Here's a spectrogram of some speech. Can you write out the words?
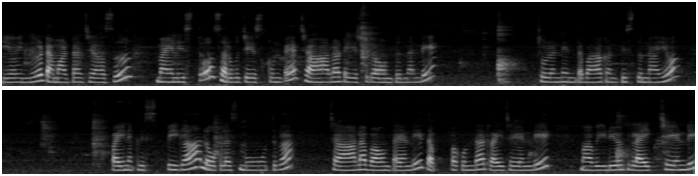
ఇగో ఇందులో టమాటా చాసు మైనీస్తో సర్వ్ చేసుకుంటే చాలా టేస్ట్గా ఉంటుందండి. చూడండి ఎంత బాగా కనిపిస్తున్నాయో. పైన క్రిస్పీగా లోపల స్మూత్గా చాలా బాగుంటాయండి. తప్పకుండా ట్రై చేయండి. మా వీడియోకి లైక్ చేయండి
